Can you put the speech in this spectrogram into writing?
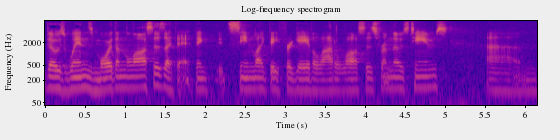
those wins more than the losses. I, th- I think it seemed like they forgave a lot of losses from those teams. Um,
